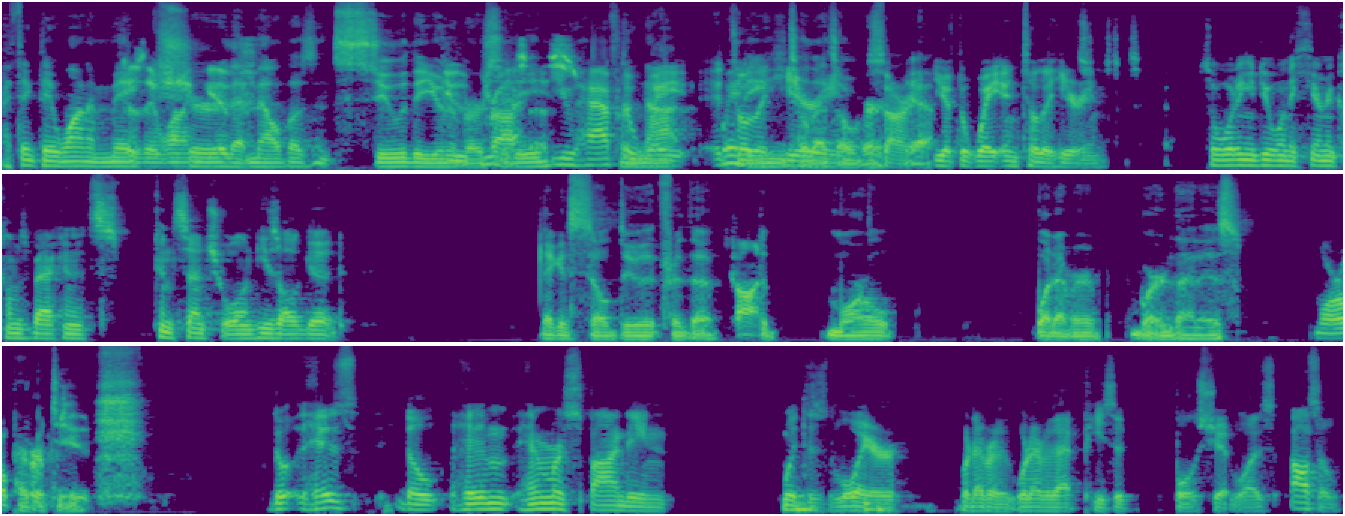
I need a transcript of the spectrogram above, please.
I think they want to make they wanna sure give that Mel doesn't sue the university. You have to wait until the waiting hearing. that's over. Sorry, Yeah. you have to wait until the hearing. so what do you do when the hearing comes back and it's consensual and he's all good? They can still do it for the, the moral, whatever word that is. Moral Perpetuity. perpetuity. The, his the him him responding with his lawyer, whatever whatever that piece of bullshit was. Also,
